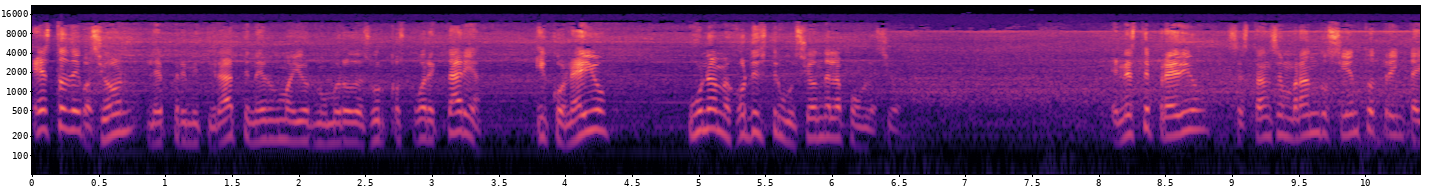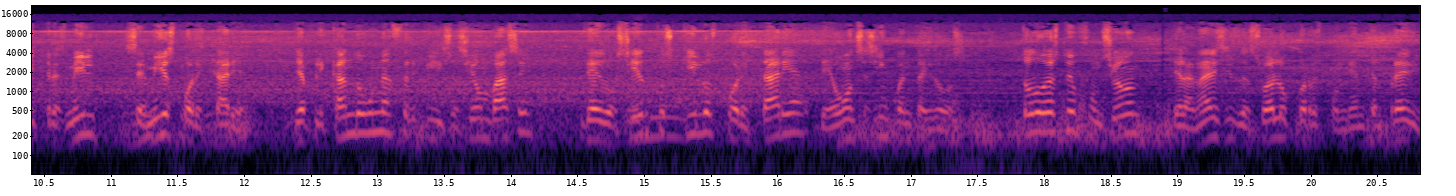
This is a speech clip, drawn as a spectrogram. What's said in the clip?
Esta adecuación le permitirá tener un mayor número de surcos por hectárea y con ello una mejor distribución de la población. En este predio se están sembrando 133 mil semillas por hectárea y aplicando una fertilización base de 200 kilos por hectárea de 1152. Todo esto en función del análisis del suelo correspondiente al predio.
